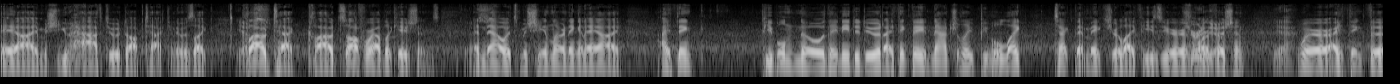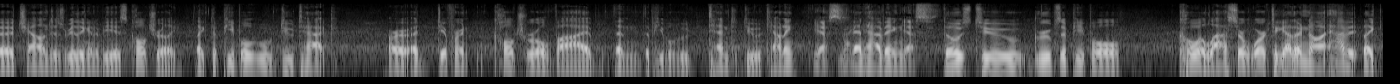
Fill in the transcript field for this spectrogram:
AI, you have to adopt tech, and it was like Yes. cloud tech, cloud software applications, Yes. and now it's machine learning and AI. I think people know they need to do it. I think they naturally people like tech that makes your life easier and Sure more efficient. Yeah. Where I think the challenge is really going to be is culturally, like the people who do tech are a different cultural vibe than the people who tend to do accounting. Yes. And having Yes. those two groups of people coalesce or work together, not have it like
